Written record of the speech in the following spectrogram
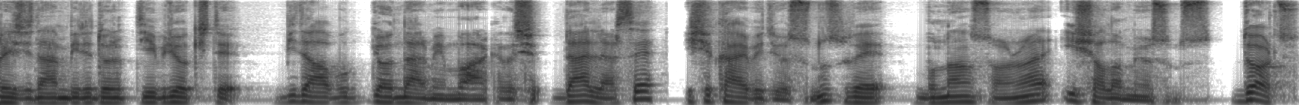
rejiden biri dönüp diyebiliyor ki işte bir daha bu göndermeyin bu arkadaşı derlerse işi kaybediyorsunuz ve bundan sonra iş alamıyorsunuz. 4.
